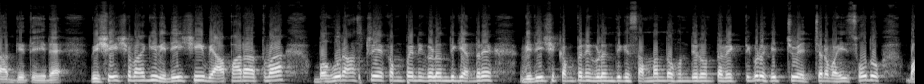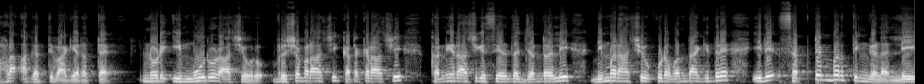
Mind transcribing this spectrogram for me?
ಸಾಧ್ಯತೆ ಇದೆ. ವಿಶೇಷವಾಗಿ ವಿದೇಶಿ ವ್ಯಾಪಾರ ಅಥವಾ ಬಹುರಾಷ್ಟ್ರೀಯ ಕಂಪನಿಗಳೊಂದಿಗೆ, ಅಂದರೆ ವಿದೇಶಿ ಕಂಪನಿಗಳೊಂದಿಗೆ ಸಂಬಂಧ ಹೊಂದಿರುವಂಥ ವ್ಯಕ್ತಿಗಳು ಹೆಚ್ಚು ಎಚ್ಚರ ವಹಿಸೋದು ಬಹಳ ಅಗತ್ಯವಾಗಿರುತ್ತೆ. ನೋಡಿ, ಈ ಮೂರು ರಾಶಿಯವರು, ವೃಷಭ ರಾಶಿ, ಕಟಕ ರಾಶಿ, ಕನ್ಯಾ ರಾಶಿಗೆ ಸೇರಿದ ಜನರಲ್ಲಿ ನಿಮ್ಮ ರಾಶಿಯು ಕೂಡ ಒಂದಾಗಿದ್ದರೆ ಇದೇ ಸೆಪ್ಟೆಂಬರ್ ತಿಂಗಳಲ್ಲಿ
